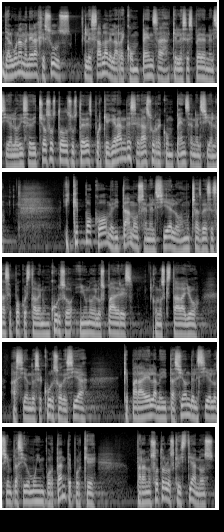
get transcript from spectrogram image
de alguna manera Jesús les habla de la recompensa que les espera en el cielo. Dice, dichosos todos ustedes porque grande será su recompensa en el cielo. Y qué poco meditamos en el cielo. Muchas veces hace poco estaba en un curso y uno de los padres con los que estaba yo haciendo ese curso decía que para él la meditación del cielo siempre ha sido muy importante porque para nosotros los cristianos,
